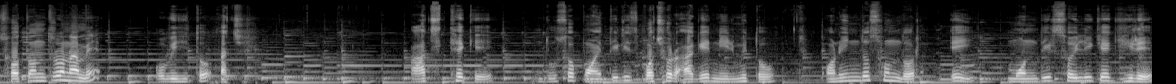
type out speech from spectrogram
স্বতন্ত্র নামে অভিহিত আছে। আজ থেকে দুশো বছর আগে নির্মিত অনিন্দ সুন্দর এই মন্দির শৈলীকে ঘিরে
